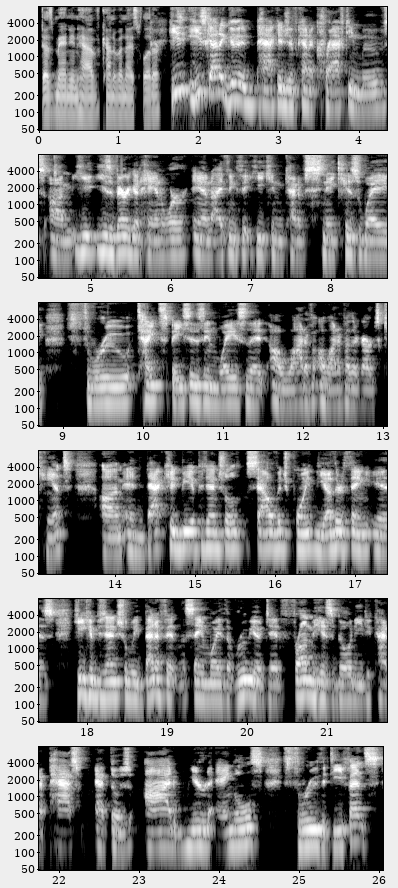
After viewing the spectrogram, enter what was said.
Does Mannion have kind of a nice floater? He's he's got a good package of kind of crafty moves. Um, he, he's a very good handler, and I think that he can kind of snake his way through tight spaces in ways that a lot of a lot of other guards can't. Um, and that could be a potential salvage point. The other thing is he could potentially benefit in the same way that Rubio did from his ability to kind of pass at those odd, weird angles through the defense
